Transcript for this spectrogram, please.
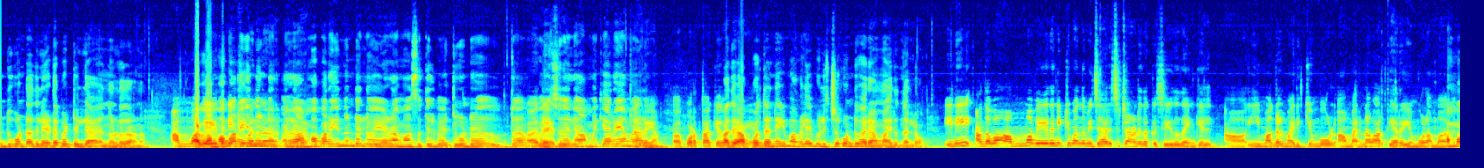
എന്തുകൊണ്ട് അതിൽ ഇടപെട്ടില്ല എന്നുള്ളതാണ്. അമ്മ പറയുന്നുണ്ട് അല്ല. അമ്മ പറയുന്നുണ്ടല്ലോ ഏഴാം മാസത്തിൽ ബെൽറ്റ് കൊണ്ട് വലിച്ചതെല്ലാം അമ്മയ്ക്ക് അറിയാമായിരുന്നു. അതെ അപ്പോൾ തന്നെ ഈ മകളെ വിളിച്ചു കൊണ്ടുവരാമായിരുന്നല്ലോ. ഇനി അഥവാ അമ്മ വേദനിക്കുമെന്ന് വിചാരിച്ചിട്ടാണ് ഇതൊക്കെ ചെയ്തതെങ്കിൽ ഈ മകൾ മരിക്കുമ്പോൾ ആ മരണവാർത്ത അറിയുമ്പോൾ അമ്മ അമ്മ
